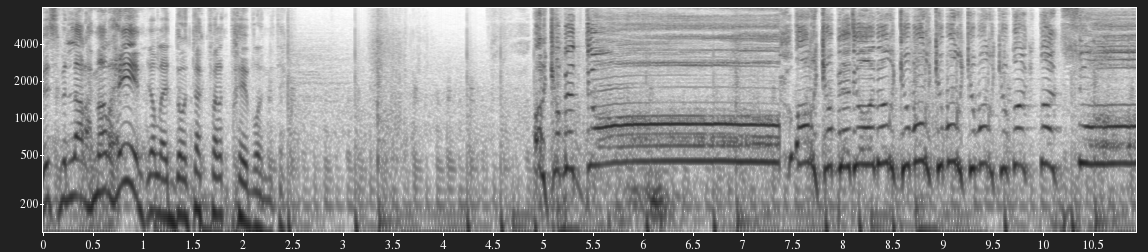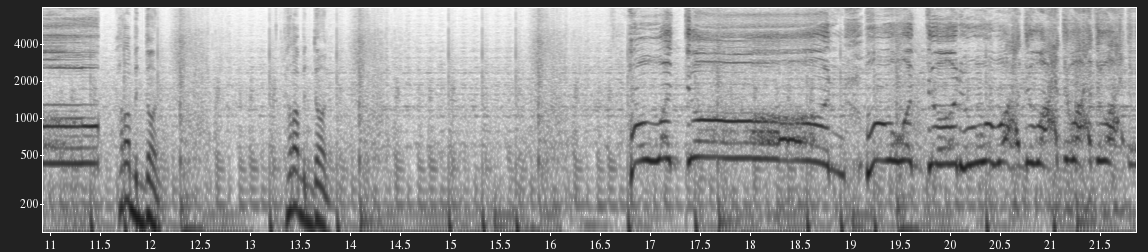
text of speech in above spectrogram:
بسم الله الرحمن الرحيم. يلا يا الدون تكفى لا تخيب ظني تكفى أركب يا الدون أركب يا دون أركب أركب أركب أركب طق طق سو. هرب الدون. هرب الدون. هو الدون هو الدون هو واحدة واحدة واحدة واحدة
